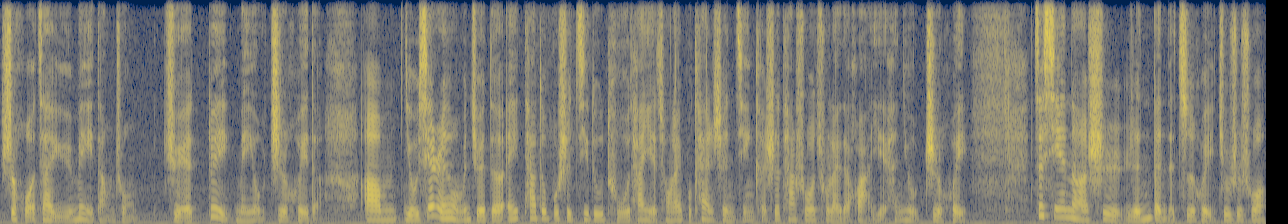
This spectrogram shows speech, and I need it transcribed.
是活在愚昧当中，绝对没有智慧的。嗯，有些人我们觉得，哎，他都不是基督徒，他也从来不看圣经，可是他说出来的话也很有智慧。这些呢，是人本的智慧，就是说，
